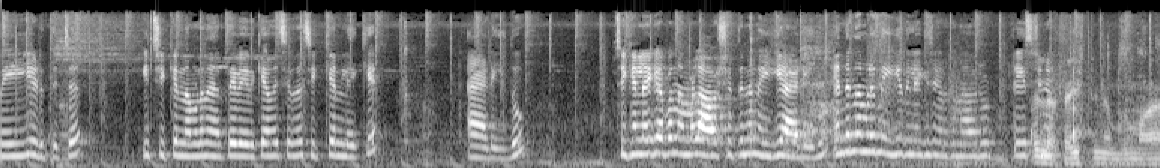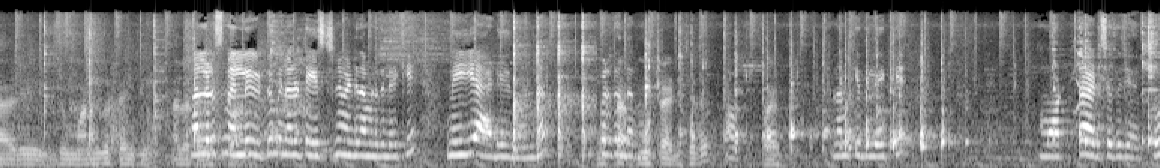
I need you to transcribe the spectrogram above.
നെയ്യ് എടുത്തിട്ട് ഈ ചിക്കൻ നമ്മൾ നേരത്തെ വേവിക്കാൻ വെച്ചിരുന്ന ചിക്കനിലേക്ക് ആഡ് ചെയ്തു. ചിക്കനിലേക്ക് അപ്പോൾ നമ്മൾ ആവശ്യത്തിന് നെയ്യ് ആഡ് ചെയ്തു. എന്തിനാണ് നമ്മൾ നെയ്യ് ഇതിലേക്ക് ചേർക്കുന്ന ഒരു ടേസ്റ്റിന് ടേസ്റ്റിന് ഒരു ഇത് മണം കിട്ടുകയും ചെയ്യും. നല്ല നല്ലൊരു സ്മെല്ല് കിട്ടും. പിന്നെ ഒരു ടേസ്റ്റിന് വേണ്ടി നമ്മൾ ഇതിലേക്ക് നെയ്യ് ആഡ് ചെയ്യുന്നുണ്ട്. മുട്ട അടിച്ചത്. നമുക്കിതിലേക്ക് മുട്ട അടിച്ചത് ചേർത്തു.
